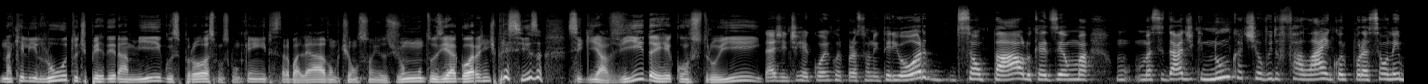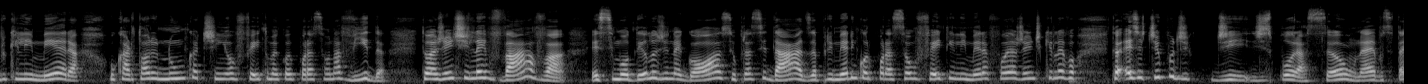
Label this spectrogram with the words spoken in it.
naquele luto de perder amigos próximos com quem eles trabalhavam, que tinham sonhos juntos, e agora a gente precisa seguir a vida e reconstruir. A gente recuou a incorporação no interior de São Paulo, quer dizer, uma, uma cidade que nunca tinha ouvido falar em incorporação. Eu lembro que Limeira, o cartório nunca tinha feito uma incorporação na vida. Então a gente levava esse modelo de negócio para as cidades. A primeira incorporação feita em Limeira foi a gente que levou. Então, esse tipo de, de, de exploração, né? Você está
